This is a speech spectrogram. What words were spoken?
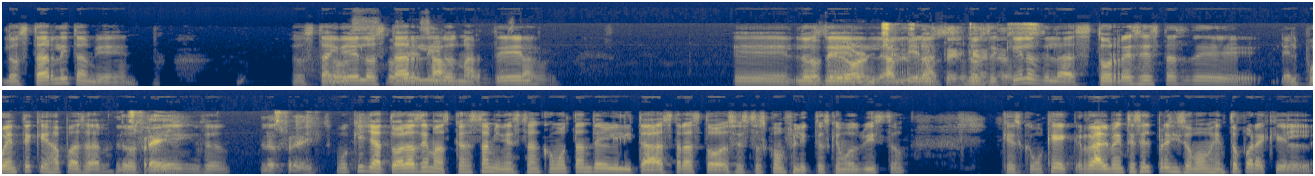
Los Tarly también. Los Tyrell, los, de Tarly, los Martel. Eh, los, Los de la- los, Martel, los de qué, los- los de las torres estas de el puente que deja pasar. Los Frey. o sea, Los Frey. como que ya todas las demás casas también están como tan debilitadas tras todos estos conflictos que hemos visto, que es como que realmente es el preciso momento para que el-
